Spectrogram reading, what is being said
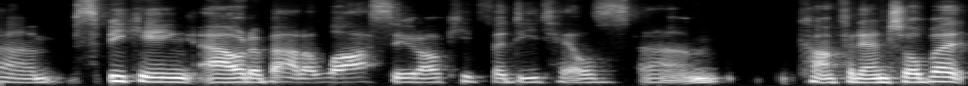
um, speaking out about a lawsuit. I'll keep the details um, confidential but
